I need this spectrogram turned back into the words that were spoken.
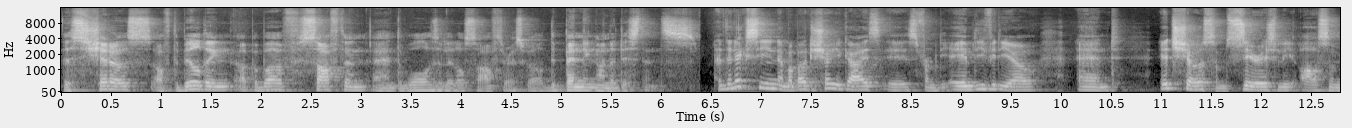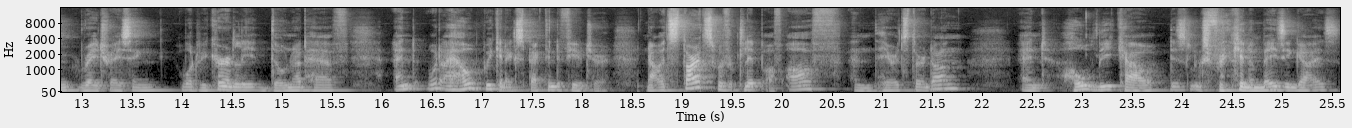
The shadows of the building up above soften and the wall is a little softer as well depending on the distance. And the next scene I'm about to show you guys is from the AMD video and it shows some seriously awesome ray tracing, what we currently do not have and what I hope we can expect in the future. Now it starts with a clip of off and here it's turned on and holy cow, this looks freaking amazing, guys.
